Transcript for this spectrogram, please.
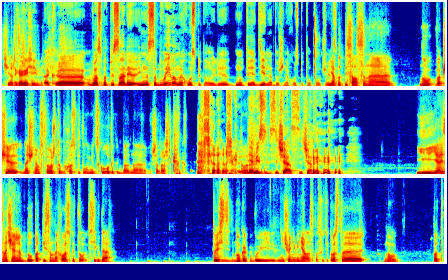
Черт. А как вообще... Так, э, вас подписали именно с Subwave на хоспитал или, ну, ты отдельно тоже на хоспитал, получается? Я подписался на... Ну, вообще, начнем с того, что Hospital и Mid School это как бы одна шарашка. Шарашка. Я сейчас, сейчас. И я изначально был подписан на Hospital всегда. То есть, ну, как бы ничего не менялось, по сути. Просто, ну, под,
